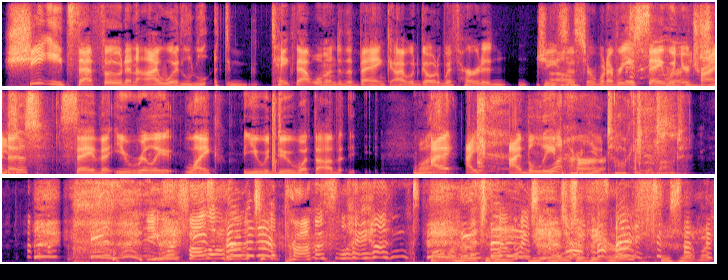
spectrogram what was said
she eats that food, and I would l- t- take that woman to the bank. I would go with her to Jesus oh. or whatever you say when Her you're trying Jesus? to say that you really like. You would do what the other. What? I I I believe what her. are you talking about? You would follow her to the promised land. Follow her Is to that the, what the you're ends of the earth. Is that what?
